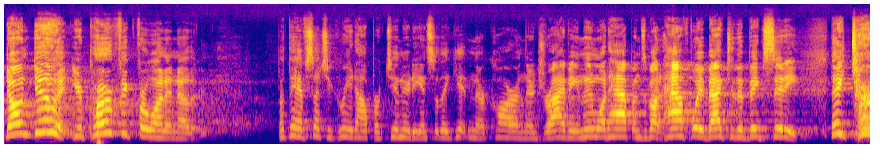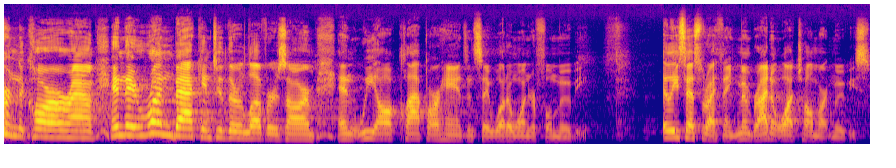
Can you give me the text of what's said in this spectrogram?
don't do it. You're perfect for one another. But they have such a great opportunity, and so they get in their car and they're driving. And then what happens about halfway back to the big city? They turn the car around and they run back into their lover's arm, and we all clap our hands and say, What a wonderful movie. At least that's what I think. Remember, I don't watch Hallmark movies.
